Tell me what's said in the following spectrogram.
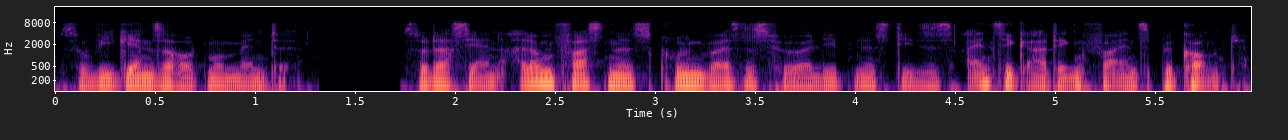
sowie Gänsehautmomente, sodass ihr ein allumfassendes grün-weißes Hörerlebnis dieses einzigartigen Vereins bekommt.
